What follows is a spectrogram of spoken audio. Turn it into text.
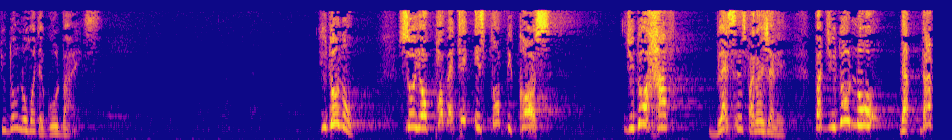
you don't know what a gold bar is. You don't know. So your poverty is not because you don't have blessings financially. But you don't know that that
